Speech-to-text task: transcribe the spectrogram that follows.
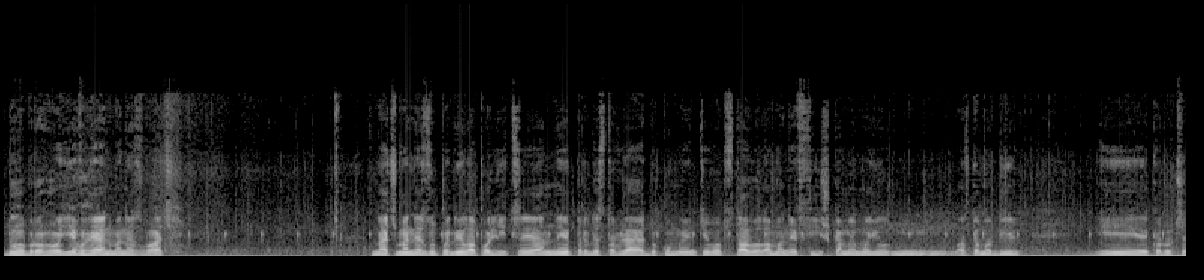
Доброго, Євген мене звати. Значить, мене зупинила поліція, не предоставляє документів, обставила мене фішками мою автомобіль. І, коротше,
